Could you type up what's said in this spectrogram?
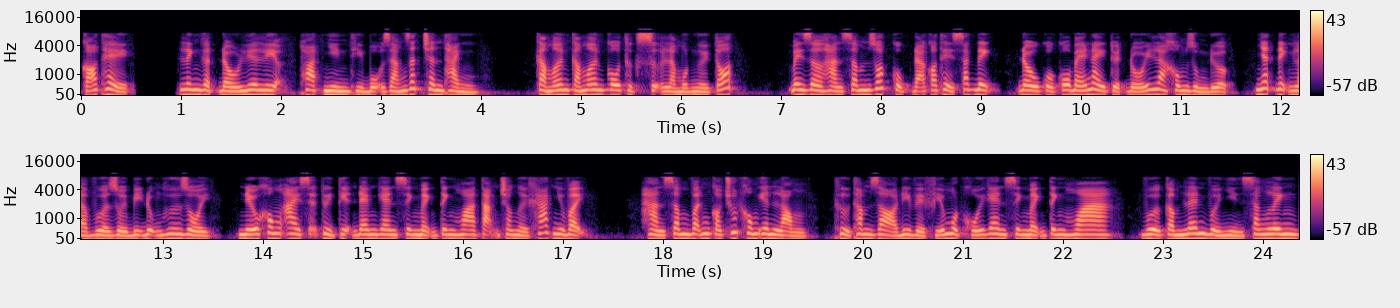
Có thể. Linh gật đầu lia lịa, thoạt nhìn thì bộ dáng rất chân thành. Cảm ơn cảm ơn cô thực sự là một người tốt. Bây giờ Hàn Sâm rốt cục đã có thể xác định, đầu của cô bé này tuyệt đối là không dùng được, nhất định là vừa rồi bị đụng hư rồi, nếu không ai sẽ tùy tiện đem gen sinh mệnh tinh hoa tặng cho người khác như vậy. Hàn Sâm vẫn có chút không yên lòng, thử thăm dò đi về phía một khối gen sinh mệnh tinh hoa, vừa cầm lên vừa nhìn sang Linh,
